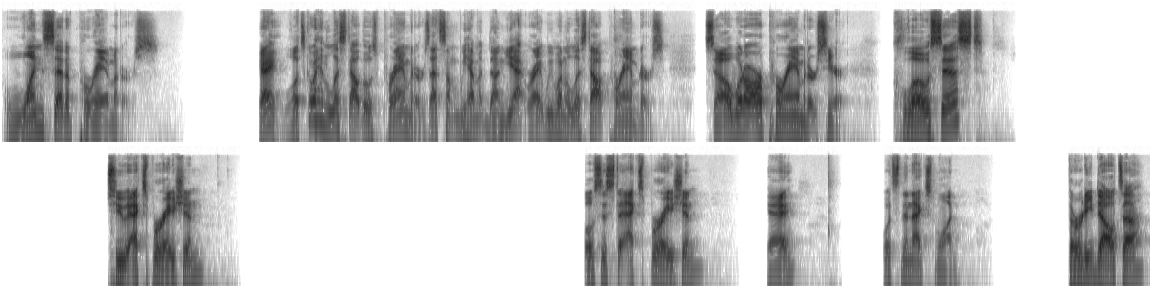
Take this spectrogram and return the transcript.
one set of parameters. Okay, well, let's go ahead and list out those parameters. That's something we haven't done yet, right? We want to list out parameters. So, what are our parameters here? Closest to expiration. Closest to expiration. Okay. What's the next one? 30 delta.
